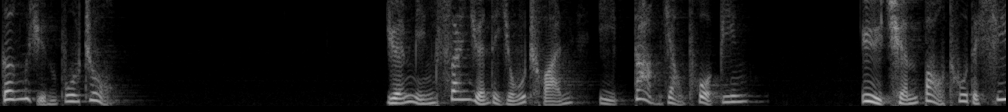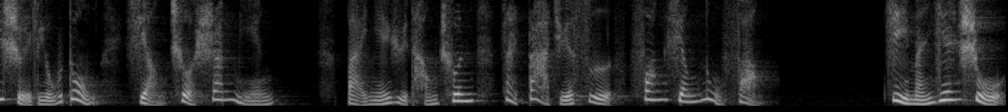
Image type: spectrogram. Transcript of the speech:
耕耘播种。圆明三元的游船已荡漾破冰，玉泉趵突的溪水流动响彻山明，百年玉堂春在大觉寺芳香怒放，蓟门烟树。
